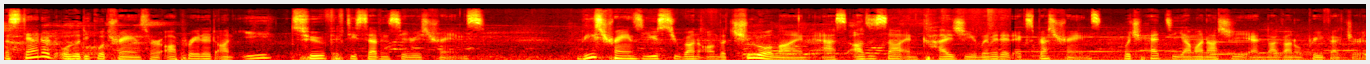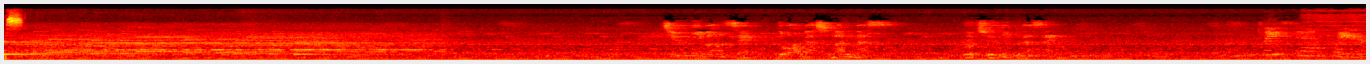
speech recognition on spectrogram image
The standard Odoriko trains are operated on E257 series trains. These trains used to run on the Chuo line as Azusa and Kaiji limited express trains, which head to Yamanashi and Nagano prefectures. Please stand clear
